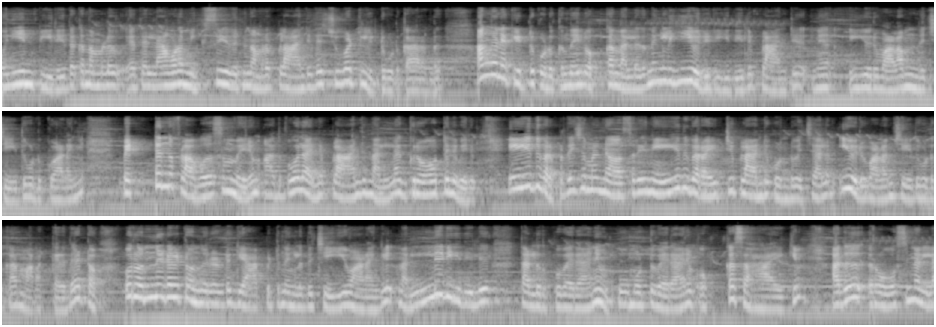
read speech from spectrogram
ഒനിയൻ പീൽ ഇതൊക്കെ നമ്മൾ ഇതെല്ലാം കൂടെ മിക്സ് ചെയ്തിട്ട് നമ്മുടെ പ്ലാന്റിന്റെ ചുവട്ടിലിട്ട് കൊടുക്കാറുണ്ട്. അങ്ങനെയൊക്കെ ഇട്ട് കൊടുക്കുന്നതിലൊക്കെ നല്ലത് നിങ്ങൾ ഈ ഒരു രീതിയിൽ പ്ലാന്റിന് ഈ ഒരു വളം ഒന്ന് ചെയ്ത് കൊടുക്കുകയാണെങ്കിൽ പെട്ടെന്ന് ഫ്ലവേഴ്സും വരും. അതുപോലെ തന്നെ പ്ലാന്റ് നല്ല ഗ്രോത്തിൽ വരും. ഏത് പ്രത്യേകിച്ച് നമ്മൾ നഴ്സറിയിൽ നിന്ന് ഏത് വെറൈറ്റി പ്ലാന്റ് കൊണ്ടുവച്ചാലും ഒരു വളം ചെയ്ത് കൊടുക്കാൻ മറക്കരുത് കേട്ടോ. ഒരു ഒന്നിടവിട്ട് ഒന്നിടവിട്ട് ഗ്യാപ്പിട്ട് നിങ്ങളിത് ചെയ്യുവാണെങ്കിൽ നല്ല രീതിയിൽ തളിർപ്പ് വരാനും പൂമൊട്ട് വരാനും ഒക്കെ സഹായിക്കും. അത് റോസിനല്ല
